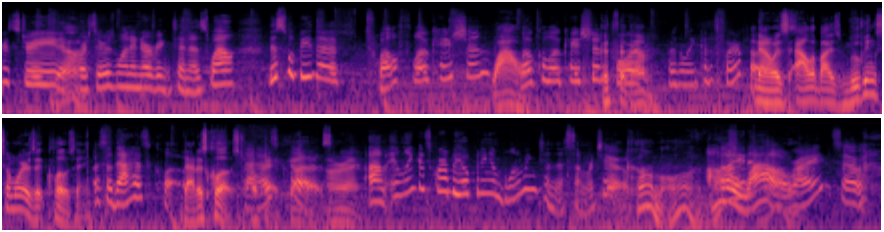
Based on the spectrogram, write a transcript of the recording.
Market Street. Yeah. of course, there's one in Irvington as well. This will be the 12th location. Wow. Local location Good for them. for the Lincoln Square folks. Now, is Alibis moving somewhere? Or is it closing? Oh, so that has closed. That is closed. That okay, has got it. closed. All right. Um, and Lincoln Square will be opening in Bloomington this summer too. Come on. I know, wow. right? So,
